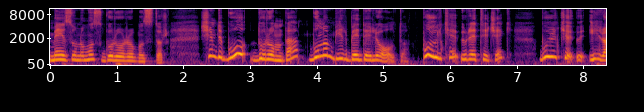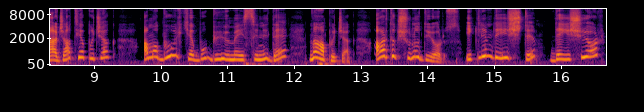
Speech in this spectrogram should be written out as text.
mezunumuz gururumuzdur. Şimdi bu durumda bunun bir bedeli oldu. Bu ülke üretecek, bu ülke ihracat yapacak. Ama bu ülke bu büyümesini de ne yapacak? Artık şunu diyoruz. İklim değişti, değişiyor,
